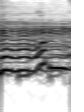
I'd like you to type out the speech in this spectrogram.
Mm.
